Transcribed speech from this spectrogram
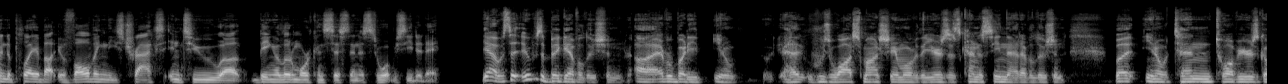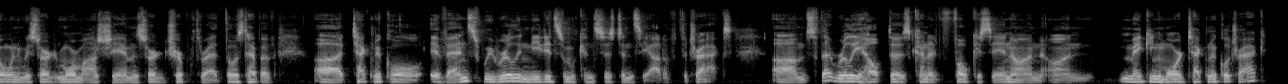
into play about evolving these tracks into uh, being a little more consistent as to what we see today? Yeah, it was a, it was a big evolution. Uh, everybody, you know, who's watched Monster Jam over the years has kind of seen that evolution. But, you know, 10, 12 years ago when we started more Monster Jam and started Triple Threat, those type of uh, technical events, we really needed some consistency out of the tracks. Um, so that really helped us kind of focus in on on making a more technical track.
